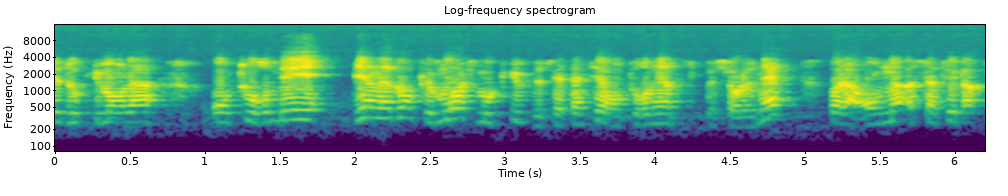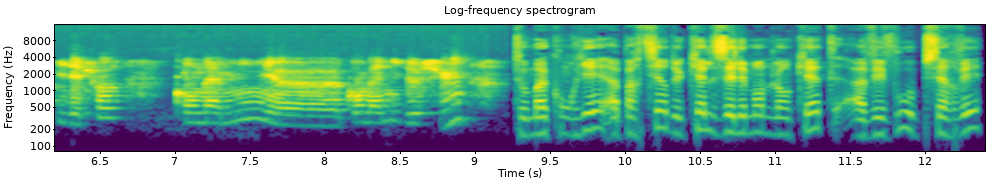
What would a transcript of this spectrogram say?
ces documents-là ont tourné bien avant que moi je m'occupe de cette affaire, ont tourné un petit peu sur le net. Voilà, on a, ça fait partie des choses qu'on a mis euh, qu'on a mis dessus. Thomas Conrier, à partir de quels éléments de l'enquête avez-vous observé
